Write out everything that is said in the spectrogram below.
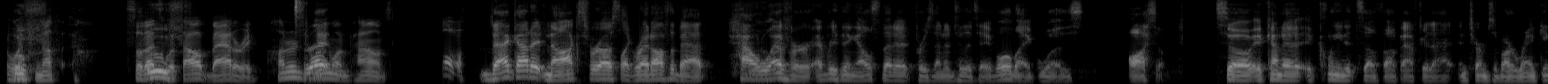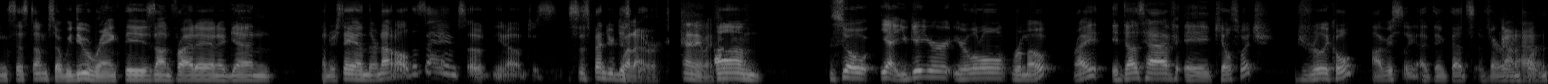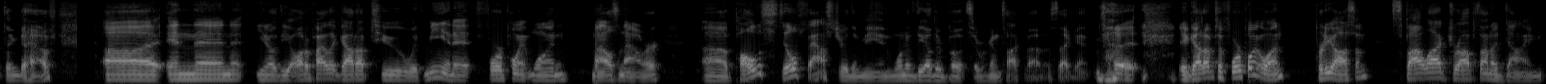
with Oof. nothing. So that's Oof. without battery. 121 pounds. Oh, that got it knocks for us like right off the bat. However, everything else that it presented to the table like was awesome. So it kind of it cleaned itself up after that in terms of our ranking system. So we do rank these on Friday, and again, understand they're not all the same. So you know, just suspend your disbelief. whatever. Anyway, Um, so yeah, you get your your little remote, right? It does have a kill switch, which is really cool. Obviously, I think that's a very Gotta important thing to have. Uh, and then you know the autopilot got up to with me in it 4.1 miles an hour. Uh, Paul was still faster than me in one of the other boats that we're going to talk about in a second, but it got up to 4.1. Pretty awesome. Spot lock drops on a dime.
